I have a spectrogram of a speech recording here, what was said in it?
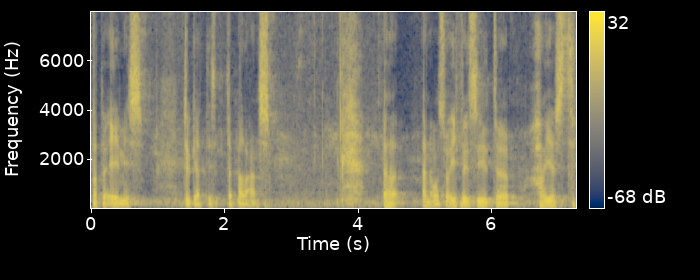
But the aim is to get this, the balance. and also if you see the highest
